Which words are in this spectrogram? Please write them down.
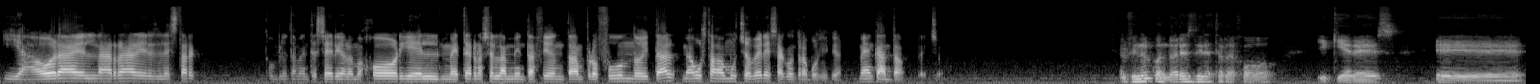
Y ahora el narrar, el estar completamente serio a lo mejor y el meternos en la ambientación tan profundo y tal, me ha gustado mucho ver esa contraposición. Me ha encantado, de hecho. Al final, cuando eres director de juego y quieres eh,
